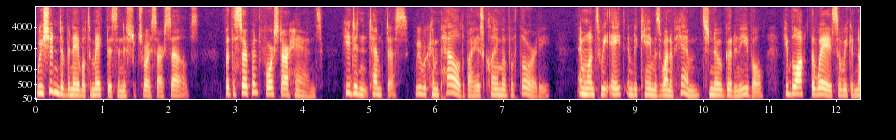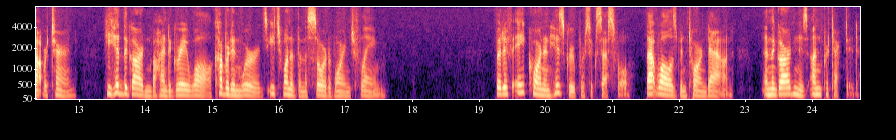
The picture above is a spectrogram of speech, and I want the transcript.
We shouldn't have been able to make this initial choice ourselves, but the serpent forced our hands. He didn't tempt us. We were compelled by his claim of authority, and once we ate and became as one of him, to know good and evil, he blocked the way so we could not return. He hid the garden behind a gray wall, covered in words, each one of them a sword of orange flame. But if Acorn and his group were successful, that wall has been torn down, and the garden is unprotected.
